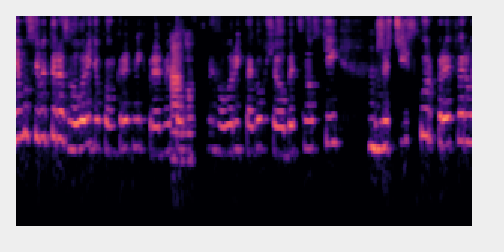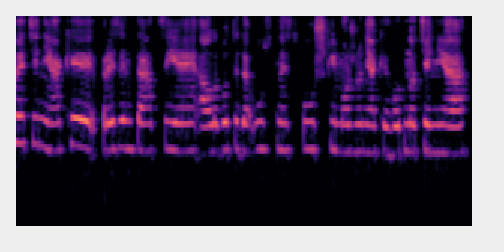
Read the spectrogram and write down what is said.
nemusíme teraz hovoriť o konkrétnych predmetoch, musíme hovoriť tak o všeobecnosti, mm-hmm. že či skôr preferujete nejaké prezentácie alebo teda ústne skúšky, možno nejaké hodnotenia?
